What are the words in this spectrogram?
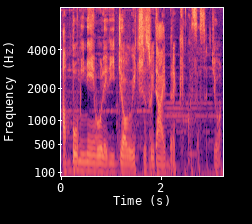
abominevole di Djokovic sui tiebreak questa stagione.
